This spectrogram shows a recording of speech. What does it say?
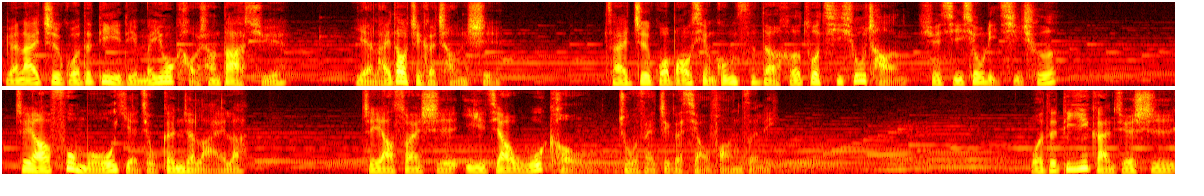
原来治国的弟弟没有考上大学，也来到这个城市，在治国保险公司的合作汽修厂学习修理汽车。这样父母也就跟着来了，这样算是一家五口住在这个小房子里。我的第一感觉是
